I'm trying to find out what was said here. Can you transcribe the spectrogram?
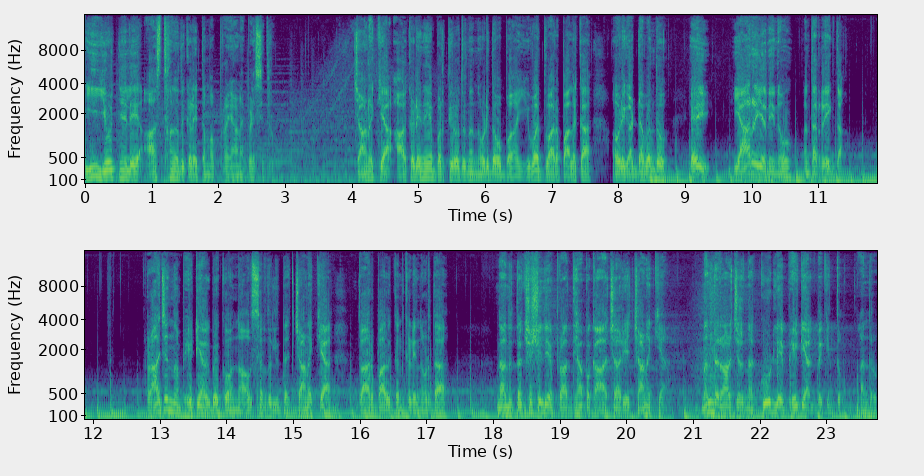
ಈ ಯೋಜನೆಯಲ್ಲೇ ಆಸ್ಥಾನದ ಕಡೆ ತಮ್ಮ ಪ್ರಯಾಣ ಬೆಳೆಸಿದ್ರು. ಚಾಣಕ್ಯ ಆ ಕಡೆನೇ ಬರ್ತಿರೋದನ್ನ ನೋಡಿದ ಒಬ್ಬ ಯುವ ದ್ವಾರಪಾಲಕ ಅವರಿಗೆ ಅಡ್ಡ ಬಂದು, ಏಯ್, ಯಾರಯ್ಯ ನೀನು? ಅಂತ ರೇಗ್ದ. ರಾಜನ್ನ ಭೇಟಿ ಆಗ್ಬೇಕು ಅನ್ನೋ ಅವಸರದಲ್ಲಿದ್ದ ಚಾಣಕ್ಯ ದ್ವಾರಪಾಲಕನ ಕಡೆ ನೋಡ್ತಾ ನಾನು ತಕ್ಷಶಿಲೆಯ ಪ್ರಾಧ್ಯಾಪಕ ಆಚಾರ್ಯ ಚಾಣಕ್ಯ, ನಂದರಾಜರನ್ನ ಕೂಡ್ಲೇ ಭೇಟಿ ಆಗ್ಬೇಕಿತ್ತು, ಅಂದ್ರು.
